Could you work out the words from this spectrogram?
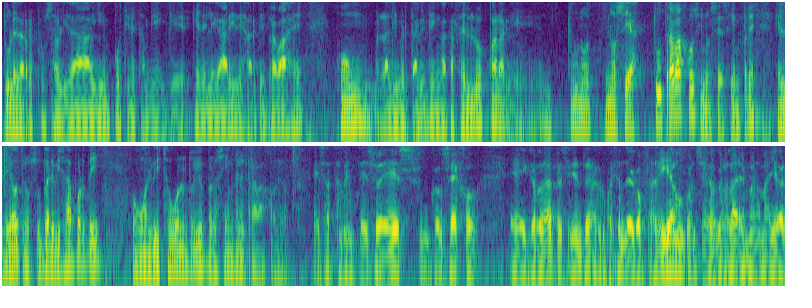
tú le das responsabilidad a alguien, pues tienes también que, delegar y dejar que trabaje con la libertad que tenga que hacerlo para que tú no, no, seas tu trabajo, sino sea siempre el de otro, supervisado por ti o con el visto bueno tuyo, pero siempre el trabajo de otro. Exactamente, eso es un consejo eh, que lo da el presidente de la agrupación de la cofradía, un consejo que lo da el hermano mayor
